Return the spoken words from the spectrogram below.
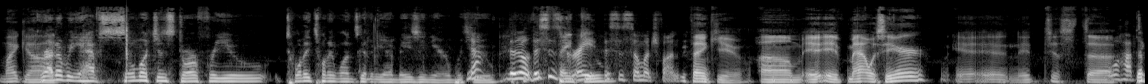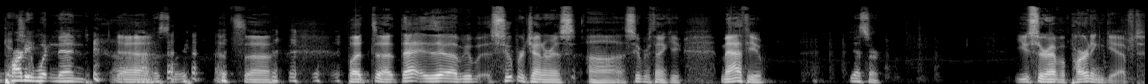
my God. Greta, we have so much in store for you. 2021 is going to be an amazing year with Yeah. you. No, no, this is Thank great. you. This is so much fun. Thank you. Um, i- if, Matt was here, it, it just uh, We'll have The party you. wouldn't end, uh, Yeah. honestly. That's uh, but uh, that uh, super generous. Uh, super thank you, Matthew. yes, sir. You sir have a parting gift.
